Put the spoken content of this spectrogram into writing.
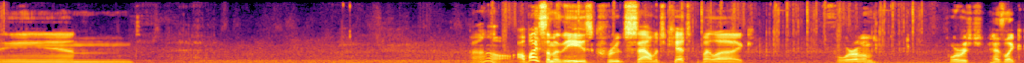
And... Oh, I'll buy some of these. Crude salvage kit. Buy like four of them. Four which has like,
